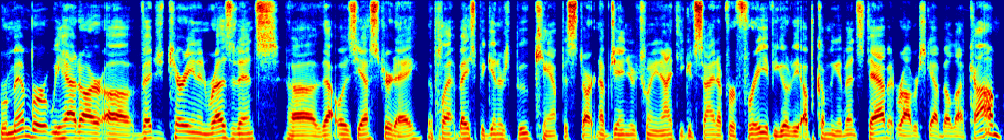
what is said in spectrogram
remember we had our uh, vegetarian in residence uh, that was yesterday. The plant-based beginners boot camp is starting up january 29th you could sign up for free if you go to the upcoming events tab at robertscottbell.com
